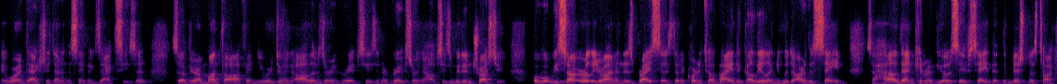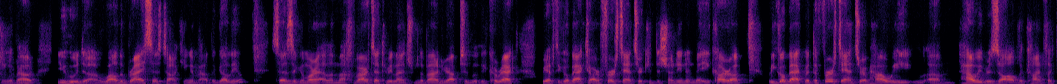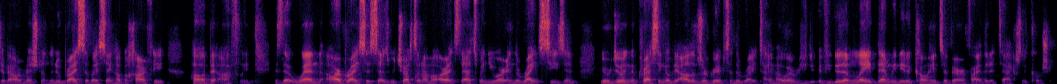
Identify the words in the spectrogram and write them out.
They weren't actually done in the same exact season. So if you're a month off and you were doing olives during grape season or grapes during olive season, we didn't trust you. But what we saw earlier on in this Brisa says that according to Abai, the Galil and Yehuda are the same. So how then can Rav Yosef say that the Mishnah is talking talking about Yehuda, while the Brisa is talking about the Galil. Says the Gemara, Elam Machvarta, three lines from the bottom. You're absolutely correct. We have to go back to our first answer, Kiddushanin and Meikara. We go back with the first answer of how we um, how we resolve the conflict of our mission on the new Brisa by saying Habacharfi, Ha Be'afli. Is that when our Brisa says we trust in Amaretz, that's when you are in the right season. You're doing the pressing of the olives or grapes in the right time. However, if you, do, if you do them late, then we need a Kohen to verify that it's actually kosher.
